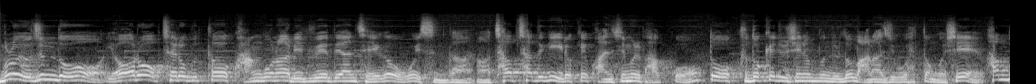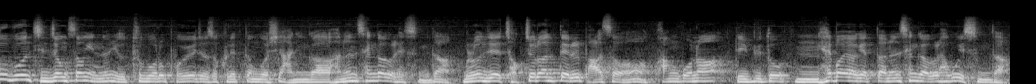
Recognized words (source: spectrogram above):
물론 요즘도 여러 업체로부터 광고나 리뷰에 대한 제의가 오고 있습니다. 어, 차업차득이 이렇게 관심을 받고 또 구독해 주시는 분들도 많아지고 했던 것이 한 부분 진정성 있는 유튜버로 보여져서 그랬던 것이 아닌가 하는 생각을 했습니다. 물론 이제 적절한 때를 봐서 광고나 리뷰도 음, 해봐야겠다는 생각을 하고 있습니다.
